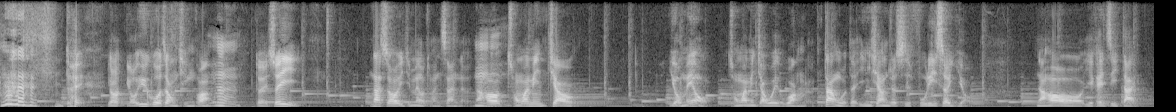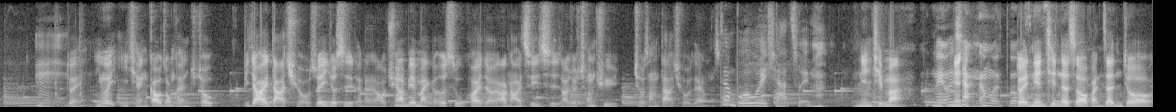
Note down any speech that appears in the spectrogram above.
对，有有遇过这种情况，嗯，对，所以那时候已经没有团扇了，然后从外面叫有没有？从外面叫我也忘了，但我的印象就是福利社有，然后也可以自己带，嗯，对，因为以前高中可能就比较爱打球，所以就是可能我去那边买个二十五块的，然后赶快吃一吃，然后就冲去球场打球这样子。这样不会胃下垂吗？年轻嘛，没有想那么多。对，年轻的时候反正就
